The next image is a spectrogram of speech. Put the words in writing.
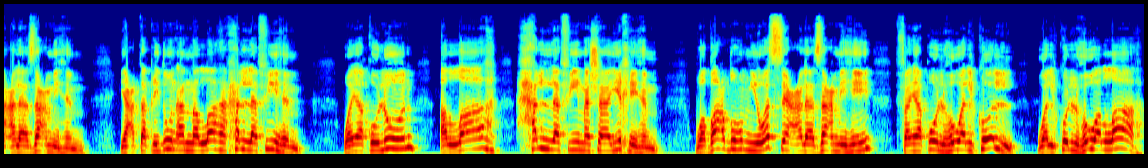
على زعمهم يعتقدون أن الله حل فيهم ويقولون الله حل في مشايخهم وبعضهم يوسع على زعمه فيقول هو الكل والكل هو الله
